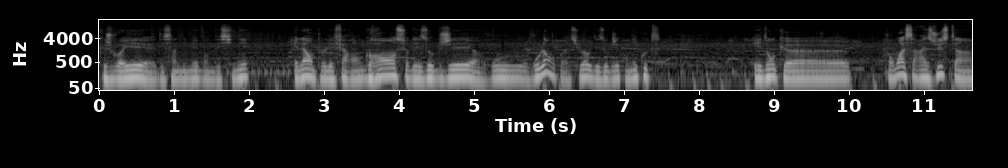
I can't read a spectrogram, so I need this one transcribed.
que je voyais, euh, dessins animés, bandes dessinées. Et là, on peut les faire en grand sur des objets euh, roulants, quoi, tu vois, ou des objets qu'on écoute. Et donc, euh, pour moi, ça reste juste un,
